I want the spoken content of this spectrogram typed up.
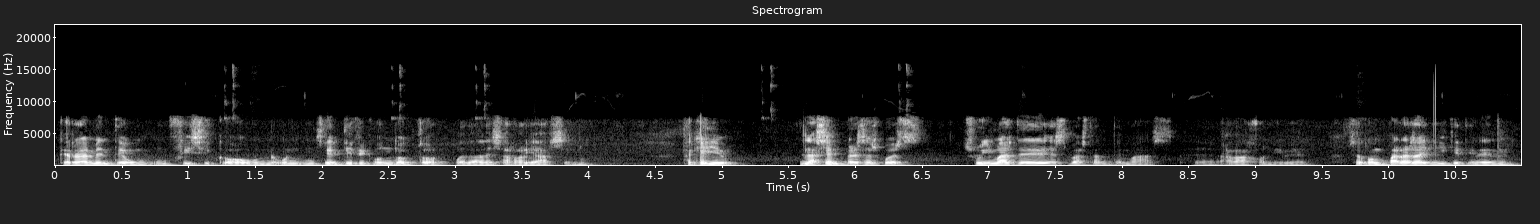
que realmente un, físico, un, un, científico, un doctor pueda desarrollarse. ¿no? Aquí las empresas pues su I es bastante más eh, a bajo nivel. O sea, comparas allí que tienen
